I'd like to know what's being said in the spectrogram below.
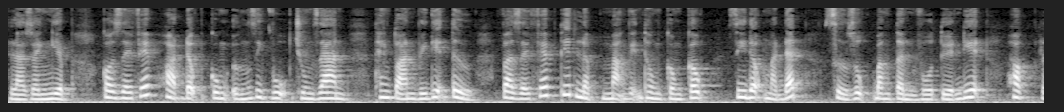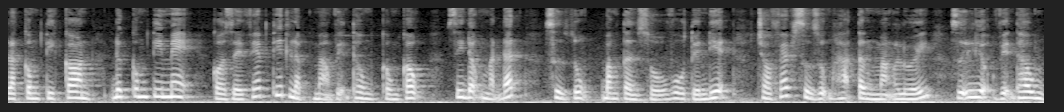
là doanh nghiệp có giấy phép hoạt động cung ứng dịch vụ trung gian, thanh toán ví điện tử và giấy phép thiết lập mạng viễn thông công cộng, di động mặt đất sử dụng băng tần vô tuyến điện hoặc là công ty con được công ty mẹ có giấy phép thiết lập mạng viễn thông công cộng, di động mặt đất sử dụng băng tần số vô tuyến điện, cho phép sử dụng hạ tầng mạng lưới, dữ liệu viễn thông.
